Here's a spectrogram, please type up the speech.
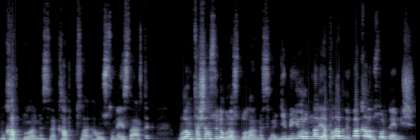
bu kap dolar mesela. Kap havuzda neyse artık. Buradan taşan suyla burası dolar mesela gibi yorumlar yapılabilir. Bakalım soru neymiş?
